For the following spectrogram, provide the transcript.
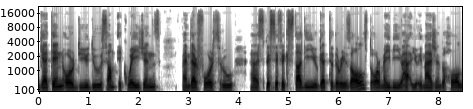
getting, or do you do some equations and therefore through a specific study you get to the result, or maybe you ha- you imagine the whole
